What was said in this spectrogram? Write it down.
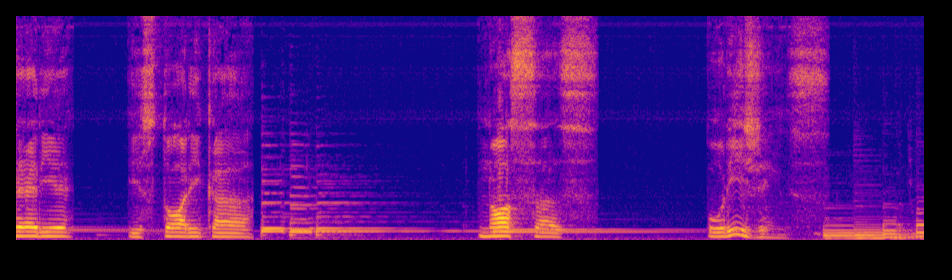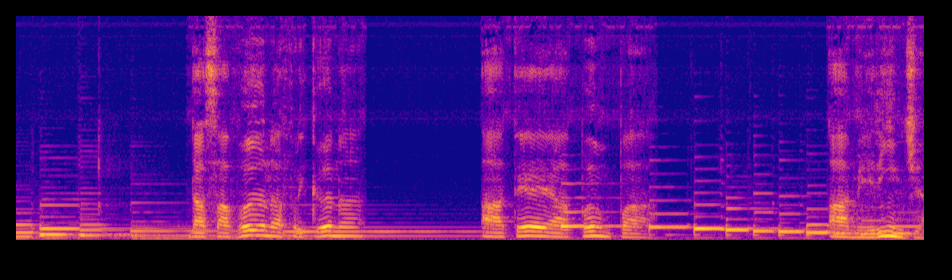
Série histórica Nossas Origens da savana africana até a pampa ameríndia.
